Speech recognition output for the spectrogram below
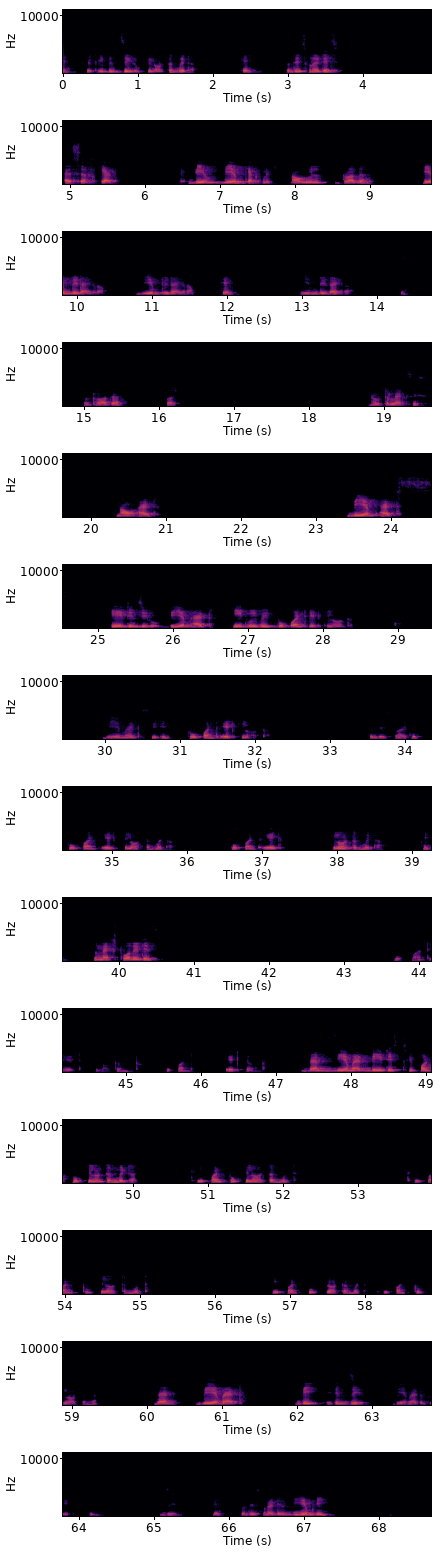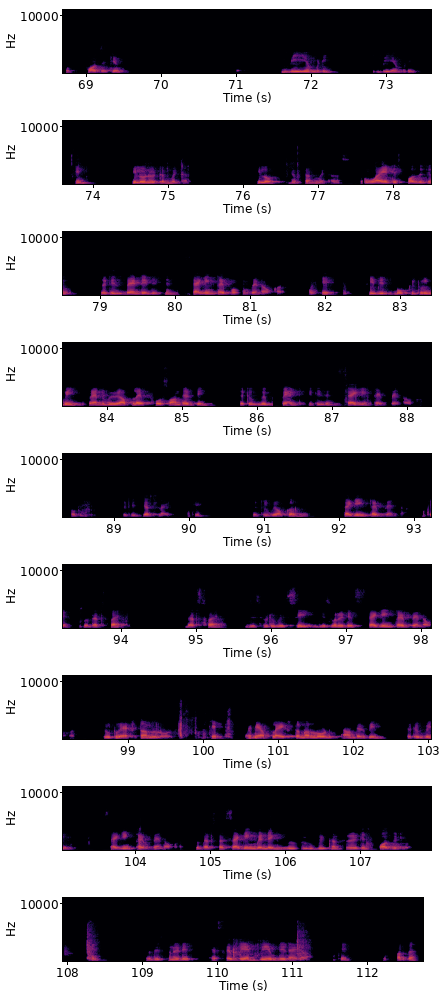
Okay, it will be 0 kilonewton meter. So it is SF cal BM, BM calculation. Now we'll draw the BMD diagram. BMD diagram. Okay, BMD diagram. Okay, so draw the first neutral axis. Now at BM at 8 is 0. BM at C it will be 2.8 kilonewton. BM at C is 2.8 kilonewton. So this one is 2.8 kilonewton meter. 2.8 kilonewton meter. Okay. So next one it is 2.8 kilonewton meter. 2.8 kilonewton. Then BM at D it is 3.2 kilonewton meter. 3.2 kilonewton meter. 3.2 kilonewton meter. 3.2 kilonewton meter. 3.2 kilonewton meter. Then BM at B, it is 0. BM at B is 0. Okay. So this one it is BMD. So positive. BMD, BMD in kilonewton meter. Kilonewton meter. So why it is positive? It is bend it is in sagging type of bend occur. Okay. See this book, it will be when we apply force on that beam, it will be bent, it is in sagging type bend occur. Okay. It is just like, okay. It will be occur sagging type bend. Okay. So that's why, that's why this will be C. This one it is sagging type bend occur. due to external load. Okay, when you apply external load on that beam, it will be sagging type bend occur. So that's why sagging bending will be considered is positive. Okay, so this one it is SFD and BMD diagram. Okay, so further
